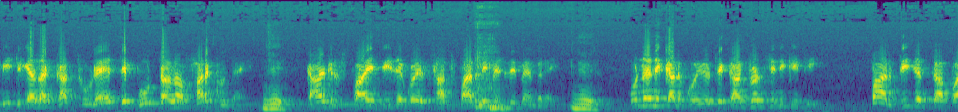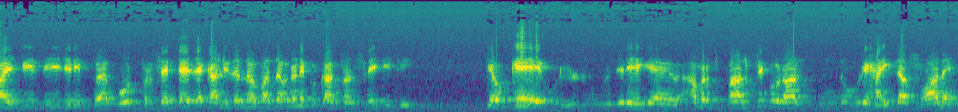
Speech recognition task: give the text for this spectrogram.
ਮੀਟਿੰਗਾਂ ਦਾ ਇਕੱਠ ਹੋਣਾ ਹੈ ਤੇ ਵੋਟਾਂ ਦਾ ਫ਼ਰਕ ਹੁੰਦਾ ਹੈ। ਜੀ। ਕਾਂਗਰਸ ਪਾਰਟੀ ਦੇ ਕੋਲੇ 7 ਪਾਰਲੀਮੈਂਟ ਦੇ ਮੈਂਬਰ ਹੈ। ਜੀ। ਉਹਨਾਂ ਨੇ ਕੱਲ ਕੋਈ ਉੱਥੇ ਕਾਨਫਰੰਸ ਹੀ ਨਹੀਂ ਕੀਤੀ। ਭਾਰਤੀ ਜਨਤਾ ਪਾਰਟੀ ਦੀ ਜਿਹੜੀ ਵੋਟ ਪਰਸੈਂਟੇਜ ਹੈ ਅਕਾਲੀ ਦਲ ਨਾਲ ਵੱਧ ਉਹਨਾਂ ਨੇ ਕੋਈ ਕਾਨਫਰੰਸ ਨਹੀਂ ਕੀਤੀ। ਕਿਉਂਕਿ ਜਿਹੜੇ ਹੈਗੇ ਆ, ਅੰਮ੍ਰਿਤਪਾਲ ਸਿੰਘ ਹੋਰਾਂ ਨੂੰ ਰਿਹਾਈ ਦਾ ਸਵਾਲ ਹੈ।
